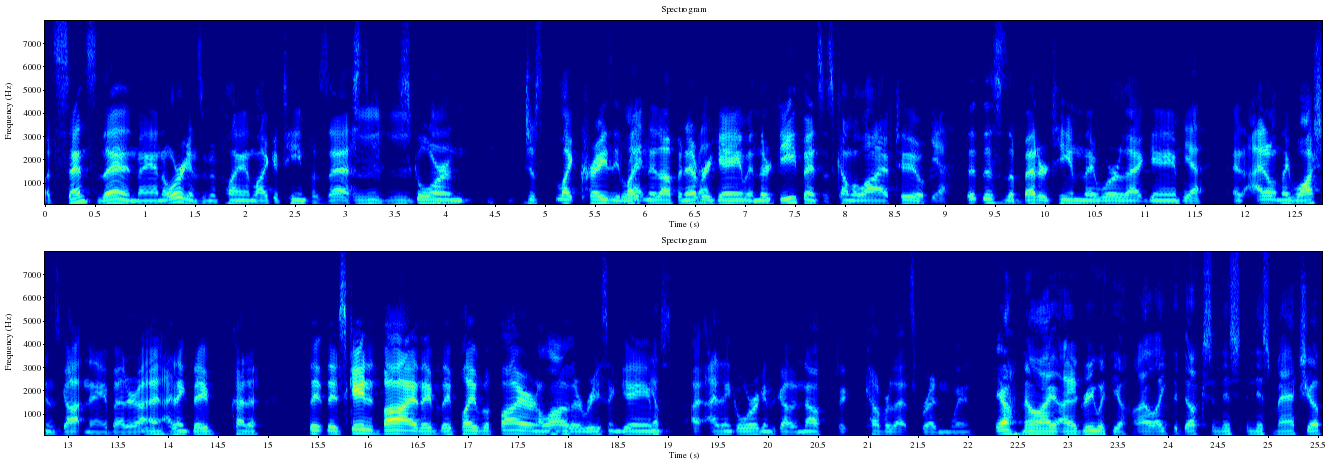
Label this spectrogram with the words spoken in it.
Field. But since then, man, Oregon's been playing like a team possessed, Mhm, scoring just like crazy, Right. lighting it up in every Right. game, and their defense has come alive too. Yeah. This is a better team than they were that game. Yeah. and I don't think Washington's gotten any better. Mhm. I, I think they've kind of they, they've skated by. They've they played with fire in a lot of their recent games. I, I think Oregon's got enough to cover that spread and win. Yeah, no, I, I agree with you. I like the Ducks in this in this matchup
